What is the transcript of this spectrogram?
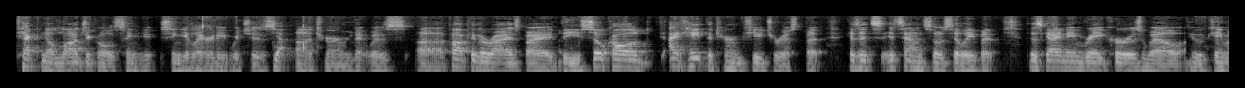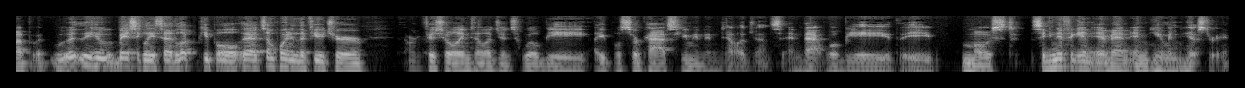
technological sing- singularity, which is yeah. a term that was uh, popularized by the so-called I hate the term futurist, but because it's it sounds so silly, but this guy named Ray Kurzweil who came up with who basically said, look, people at some point in the future artificial intelligence will be it will surpass human intelligence and that will be the most significant event in human history.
